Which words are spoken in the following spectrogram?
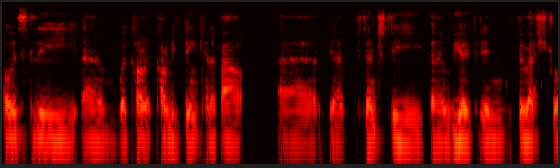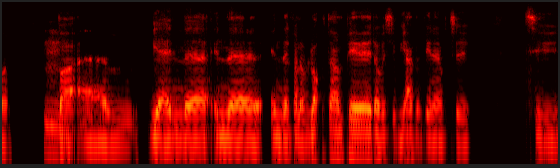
obviously, um, we're current, currently thinking about uh, yeah, potentially uh, reopening the restaurant. Mm. But um, yeah, in the in the in the kind of lockdown period, obviously we haven't been able to to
